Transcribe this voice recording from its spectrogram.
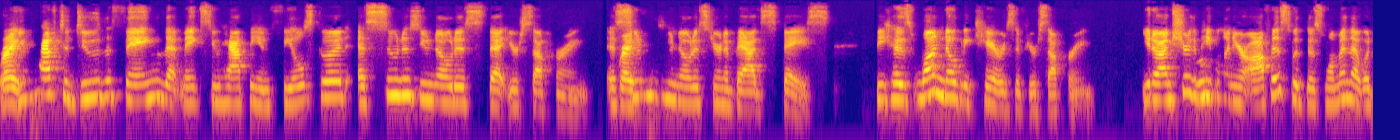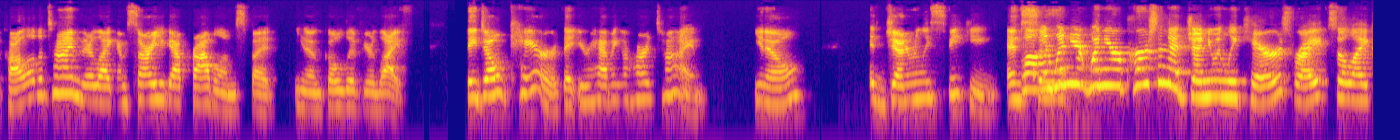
Right. You have to do the thing that makes you happy and feels good as soon as you notice that you're suffering, as right. soon as you notice you're in a bad space. Because one, nobody cares if you're suffering. You know, I'm sure the people in your office with this woman that would call all the time, they're like, I'm sorry you got problems, but, you know, go live your life. They don't care that you're having a hard time, you know? Generally speaking. And well so, and when you're when you're a person that genuinely cares right? So like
